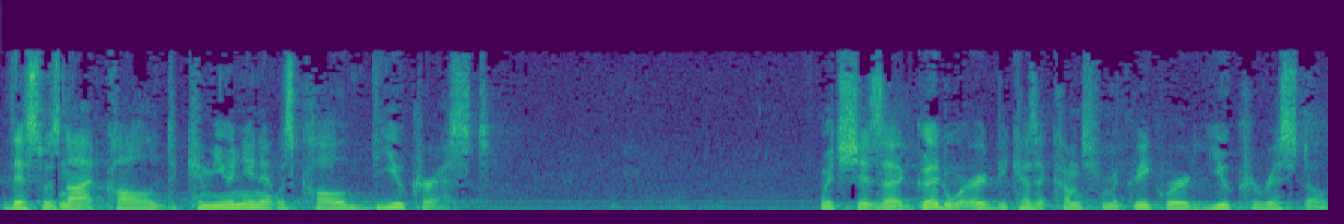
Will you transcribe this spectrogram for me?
this was not called communion, it was called the Eucharist, which is a good word because it comes from a Greek word, Eucharisto,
